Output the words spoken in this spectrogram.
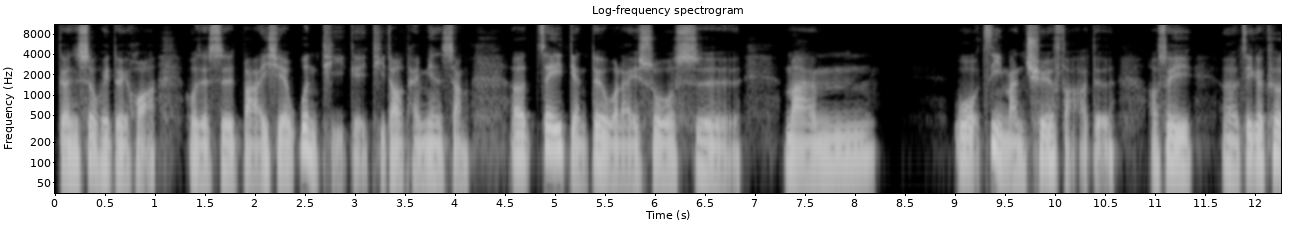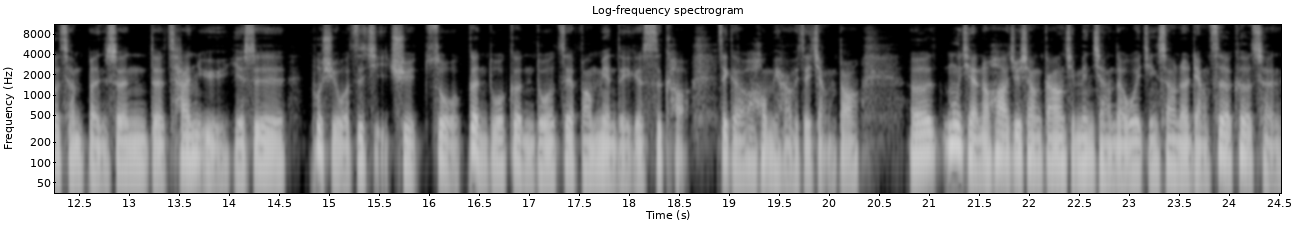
跟社会对话，或者是把一些问题给提到台面上。呃，这一点对我来说是蛮我自己蛮缺乏的哦，所以呃，这个课程本身的参与也是不许我自己去做更多更多这方面的一个思考。这个的话后面还会再讲到。而目前的话，就像刚刚前面讲的，我已经上了两次的课程。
